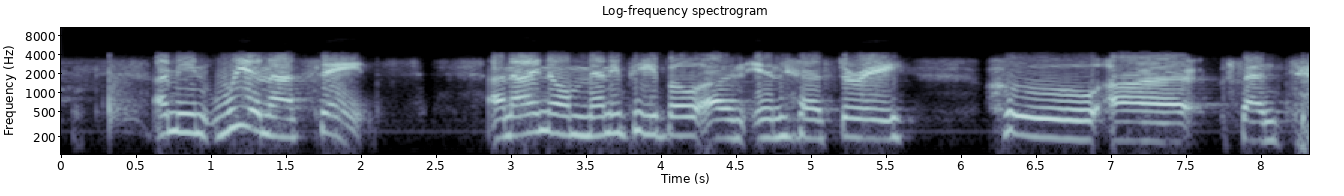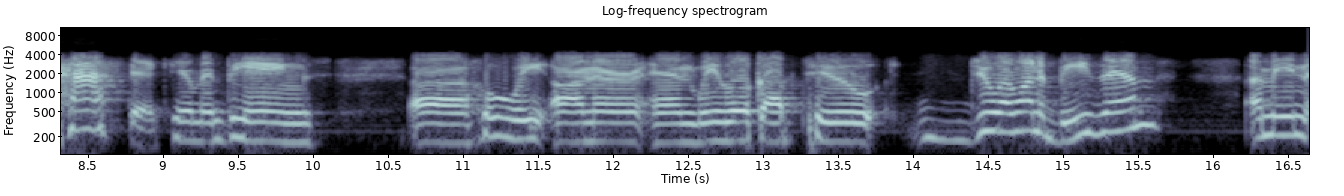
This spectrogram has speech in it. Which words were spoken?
I mean, we are not saints. And I know many people in history who are fantastic human beings uh, who we honor and we look up to. Do I want to be them? I mean,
